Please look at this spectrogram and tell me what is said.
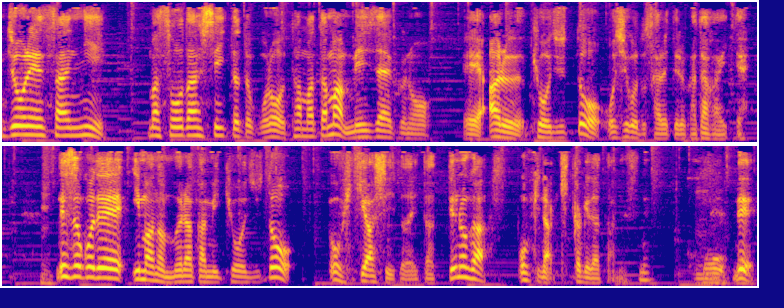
常連さんに、まあ、相談していったところ、たまたま明治大学の、えーある教授とお仕事されてる方がいてうん、で、そこで今の村上教授と、を引き合わせていただいたっていうのが大きなきっかけだったんですね。で、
